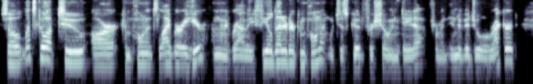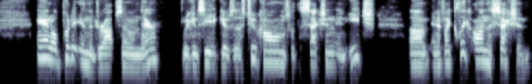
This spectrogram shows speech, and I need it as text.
So let's go up to our components library here. I'm going to grab a field editor component, which is good for showing data from an individual record. And I'll put it in the drop zone there. We can see it gives us two columns with a section in each. Um, and if I click on the section,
